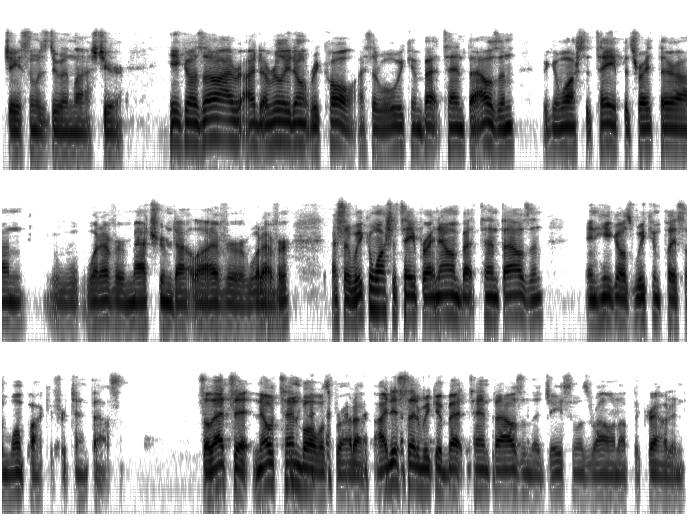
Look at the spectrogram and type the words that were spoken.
Jason was doing last year." He goes, "Oh, I, I really don't recall." I said, "Well, we can bet ten thousand. We can watch the tape. It's right there on wh- whatever Matchroom.live or whatever." I said, "We can watch the tape right now and bet ten thousand. And he goes, "We can play some one pocket for ten thousand. So that's it. No ten ball was brought up. I just said we could bet ten thousand that Jason was riling up the crowd, and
